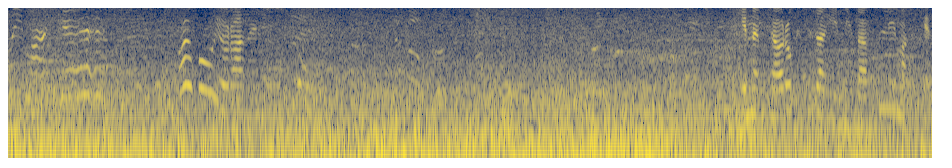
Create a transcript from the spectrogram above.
플리마켓 아이고 요란해 여기는 벼룩시장입니다 플리마켓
